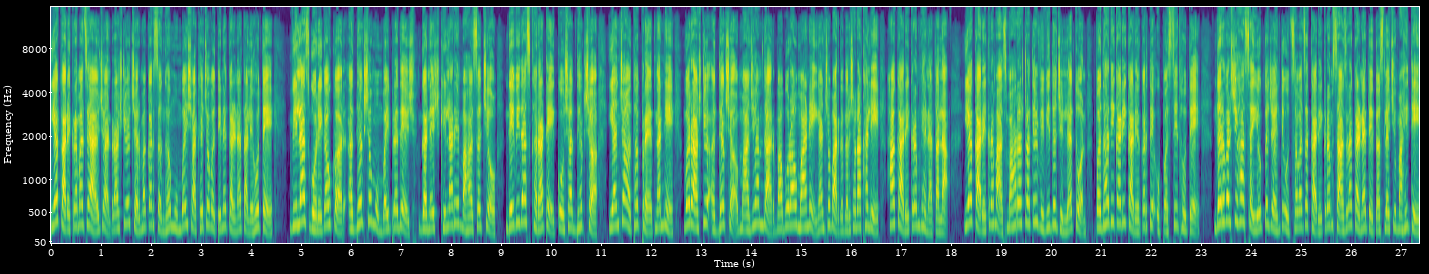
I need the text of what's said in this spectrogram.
या कार्यक्रमाचे आयोजन राष्ट्रीय चर्मकार संघ मुंबई शाखेच्या वतीने करण्यात आले होते. विलास गोरेगावकर अध्यक्ष मुंबई प्रदेश गणेश खिलारे महासचिव देविदास खराटे कोषाध्यक्ष यांच्या अथक प्रयत्नांनी व राष्ट्रीय अध्यक्ष माजी आमदार बाबूराव माने यांच्या मार्गदर्शनाखाली हा कार्यक्रम घेण्यात आला. या कार्यक्रमास महाराष्ट्रातील विविध जिल्ह्यातून पदाधिकारी कार्यकर्ते उपस्थित होते. दरवर्षी हा संयुक्त जयंती उत्सवाचा कार्यक्रम साजरा करण्यात येत असल्याची माहिती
